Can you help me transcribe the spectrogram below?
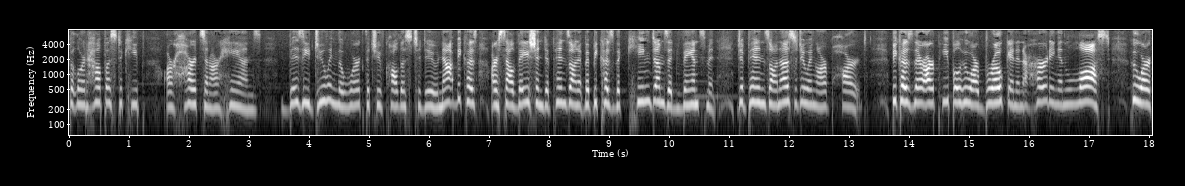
But Lord, help us to keep our hearts and our hands busy doing the work that you've called us to do, not because our salvation depends on it, but because the kingdom's advancement depends on us doing our part. Because there are people who are broken and hurting and lost who are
